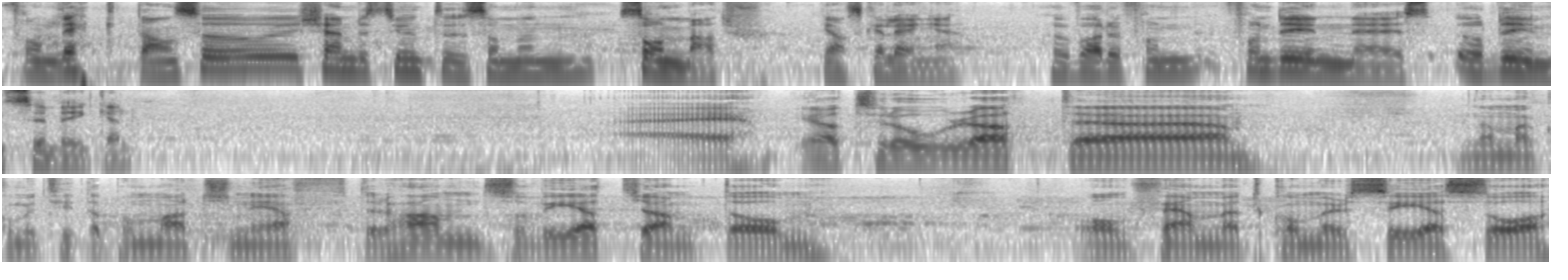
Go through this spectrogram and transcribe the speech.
från läktaren så kändes det ju inte som en sån match ganska länge. Hur var det från, från din, eh, ur din synvinkel? Nej, jag tror att eh, när man kommer titta på matchen i efterhand så vet jag inte om, om 5-1 kommer se så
